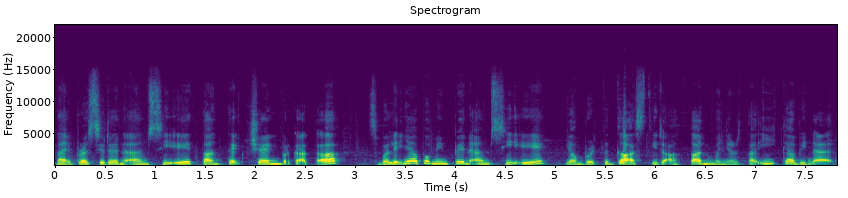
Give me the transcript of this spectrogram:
Naib Presiden MCA Tan Tek Cheng berkata, sebaliknya pemimpin MCA yang bertegas tidak akan menyertai kabinet.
